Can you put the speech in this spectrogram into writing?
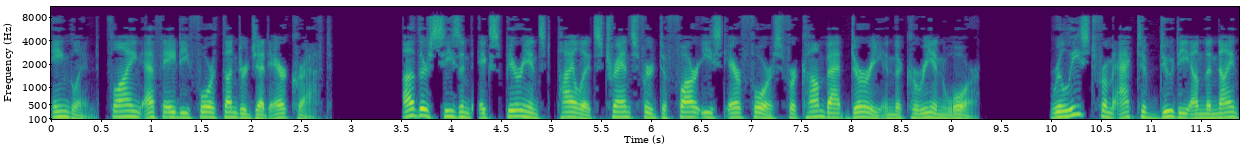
England, flying F-84 Thunderjet aircraft. Other seasoned experienced pilots transferred to Far East Air Force for combat duty in the Korean War. Released from active duty on 9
